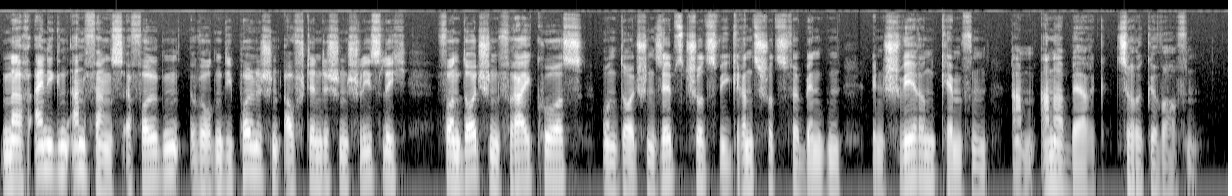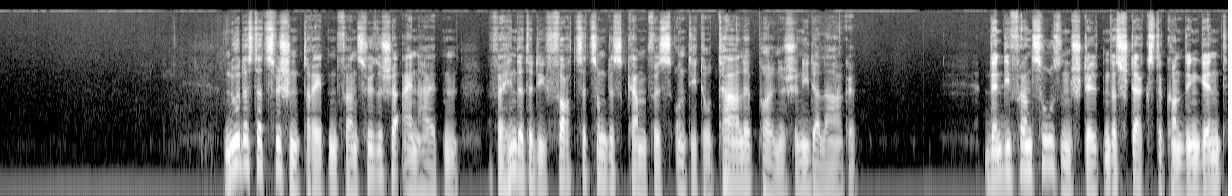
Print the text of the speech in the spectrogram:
Nach einigen Anfangserfolgen wurden die polnischen Aufständischen schließlich von deutschen Freikorps und deutschen Selbstschutz wie Grenzschutzverbänden in schweren Kämpfen am Annaberg zurückgeworfen. Nur das Dazwischentreten französischer Einheiten verhinderte die Fortsetzung des Kampfes und die totale polnische Niederlage. Denn die Franzosen stellten das stärkste Kontingent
